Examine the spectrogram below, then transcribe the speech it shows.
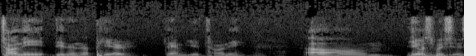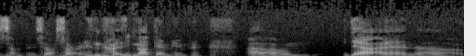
Tony didn't appear. Damn you, Tony. Um, he was basically something, so sorry. No, Not damn him. Um, yeah, and uh,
